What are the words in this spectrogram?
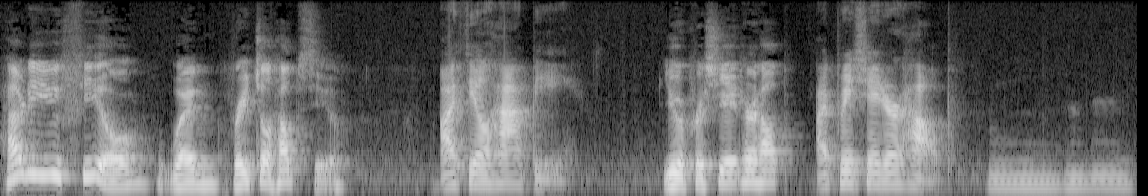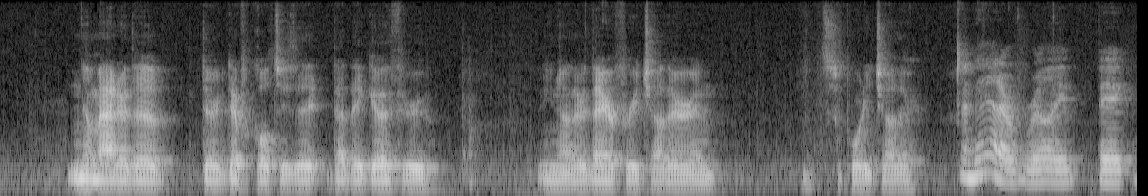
How do you feel when Rachael helps you? I feel happy. You appreciate her help? I appreciate her help. No matter the their difficulties that, that they go through, you know, they're there for each other and support each other. And they had a really big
